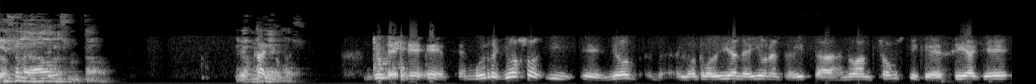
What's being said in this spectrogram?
Eso le ha dado resultado. Pero muy yo, es muy riesgoso y yo el otro día leí una entrevista a Noam Chomsky que decía que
